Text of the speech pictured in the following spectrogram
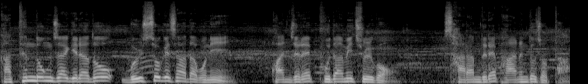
같은 동작이라도 물 속에서 하다 보니 관절에 부담이 줄고 사람들의 반응도 좋다.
